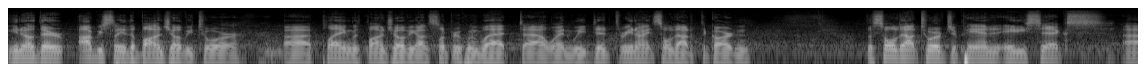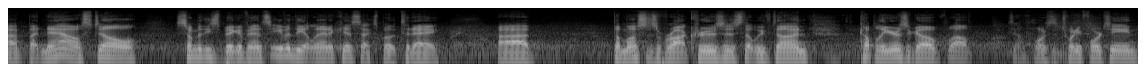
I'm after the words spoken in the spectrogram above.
You know, they're obviously the Bon Jovi tour, uh, playing with Bon Jovi on Slippery When Wet uh, when we did three nights sold out at the Garden the sold out tour of Japan in 86. Uh, but now, still, some of these big events, even the Atlantic Kiss Expo today, uh, the Monsters of Rock cruises that we've done a couple of years ago, well, what was it, 2014?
